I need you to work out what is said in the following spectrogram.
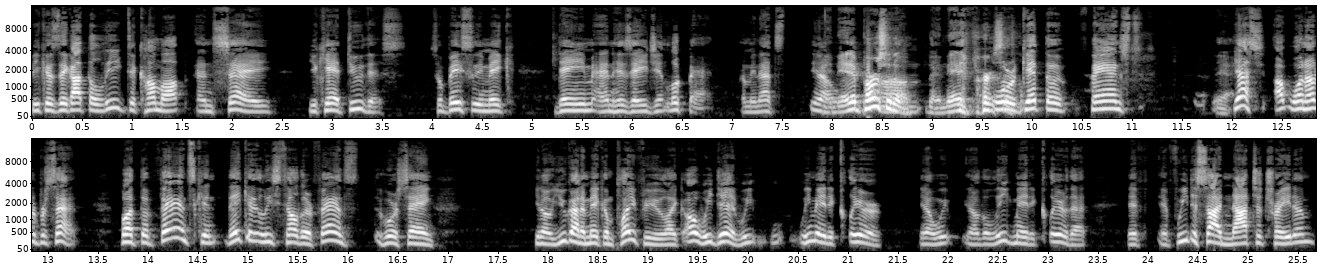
because they got the league to come up and say, you can't do this. So basically make Dame and his agent look bad. I mean, that's, you know, they made it personal. Um, they made it personal. Or get the fans. Yeah. Yes, 100%. But the fans can they can at least tell their fans who are saying, you know, you got to make them play for you. Like, oh, we did. We we made it clear. You know, we you know the league made it clear that if if we decide not to trade him,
